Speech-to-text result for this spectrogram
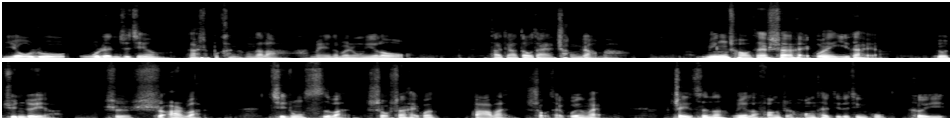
游入无人之境，那是不可能的啦，没那么容易喽。大家都在成长嘛。明朝在山海关一带呀，有军队啊，是十二万，其中四万守山海关，八万守在关外。这次呢，为了防止皇太极的进攻，特意。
